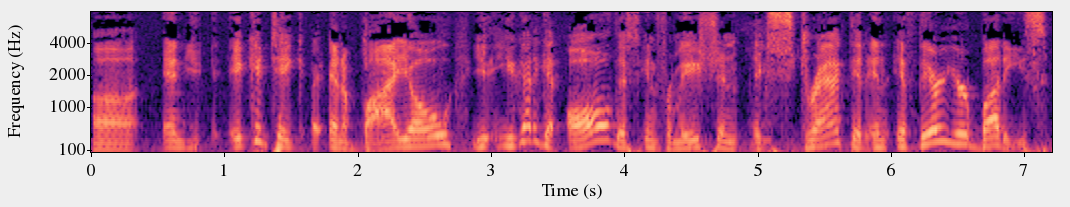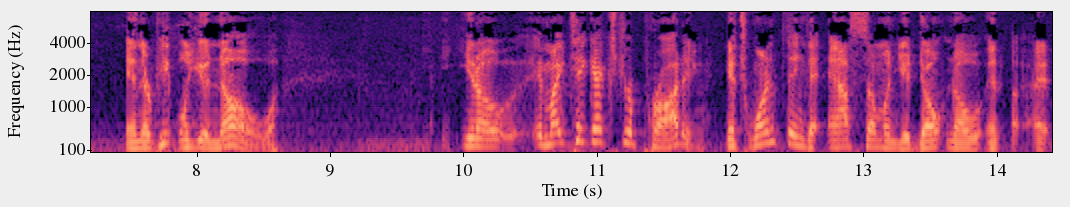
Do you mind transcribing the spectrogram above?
Uh, and you, it could take and a bio. You, you got to get all this information extracted, and if they're your buddies and they're people you know, you know, it might take extra prodding. It's one thing to ask someone you don't know in, uh, at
